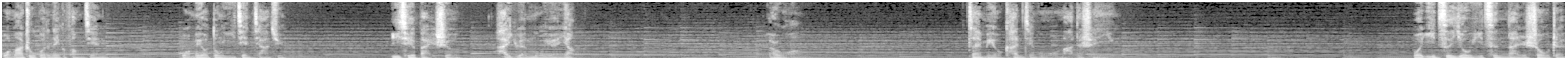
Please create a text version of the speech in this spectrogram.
我妈住过的那个房间，我没有动一件家具，一切摆设还原模原样，而我再没有看见过我妈的身影。我一次又一次难受着，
